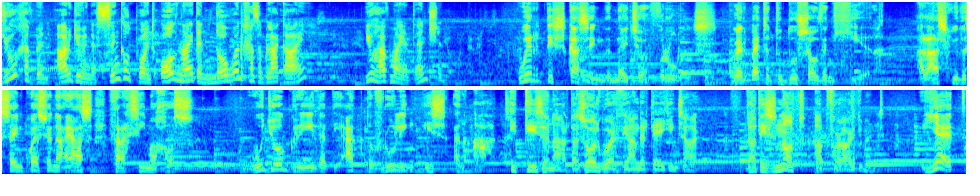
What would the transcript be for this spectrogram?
You have been arguing a single point all night and no one has a black eye? You have my attention. We're discussing the nature of rules. Where better to do so than here? I'll ask you the same question I asked Thrasymachos. Would you agree that the act of ruling is an art? It is an art, as all worthy undertakings are. That is not up for argument. Yet,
